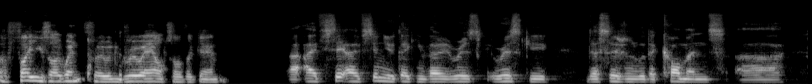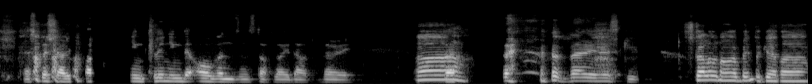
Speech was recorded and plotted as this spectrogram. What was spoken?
a phase I went through and grew out of again. I've seen I've seen you taking very risk, risky decisions with the comments, uh, especially in cleaning the ovens and stuff like that. Very, uh, very, very risky. Stella and I have been together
